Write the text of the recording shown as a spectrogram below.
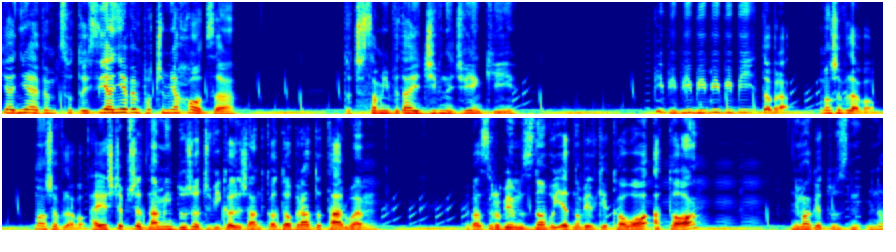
Ja nie wiem, co to jest. Ja nie wiem, po czym ja chodzę. To czasami wydaje dziwne dźwięki. Pi, pi, pi, pi, pi, pi, pi. Dobra, może w lewo. Może w lewo. A jeszcze przed nami dużo drzwi, koleżanko. Dobra, dotarłem. Chyba zrobiłem znowu jedno wielkie koło, a to... Nie mogę tu z... No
